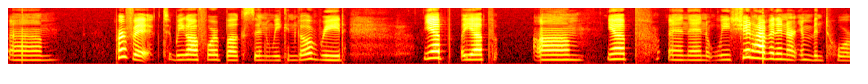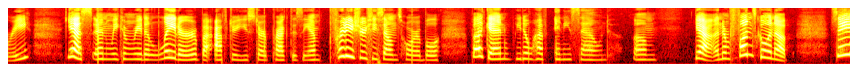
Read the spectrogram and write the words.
Um, perfect. We got four books, and we can go read. Yep, yep. Um, yep. And then we should have it in our inventory. Yes, and we can read it later, but after you start practicing. I'm pretty sure she sounds horrible. But again, we don't have any sound. Um, yeah, and her fun's going up. See?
